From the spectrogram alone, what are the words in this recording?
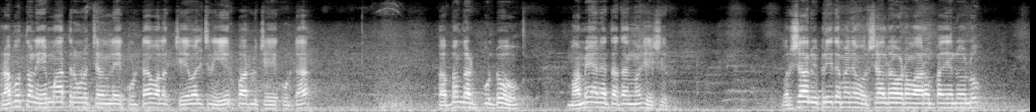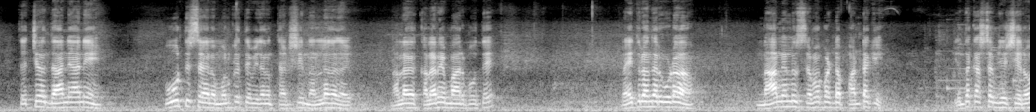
ప్రభుత్వం ఏమాత్రం కూడా చలన లేకుండా వాళ్ళకి చేయవలసిన ఏర్పాట్లు చేయకుండా పబ్బం గడుపుకుంటూ మమే అనే తతంగం చేశారు వర్షాలు విపరీతమైన వర్షాలు రావడం వారం పదిహేను రోజులు. తెచ్చిన ధాన్యాన్ని పూర్తి స్థాయిలో మొలకెత్తే విధంగా తడిసి నల్లగా నల్లగా కలరే మారిపోతే రైతులందరూ కూడా నాలుగు నెలలు శ్రమపడ్డ పంటకి ఎంత కష్టం చేశారో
